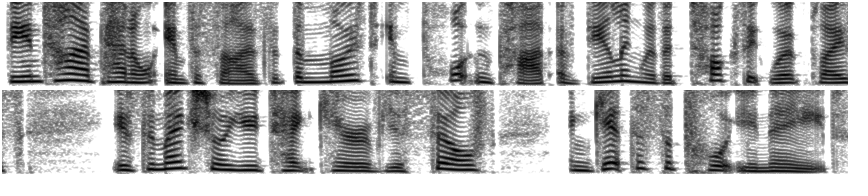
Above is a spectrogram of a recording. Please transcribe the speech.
The entire panel emphasised that the most important part of dealing with a toxic workplace is to make sure you take care of yourself and get the support you need.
